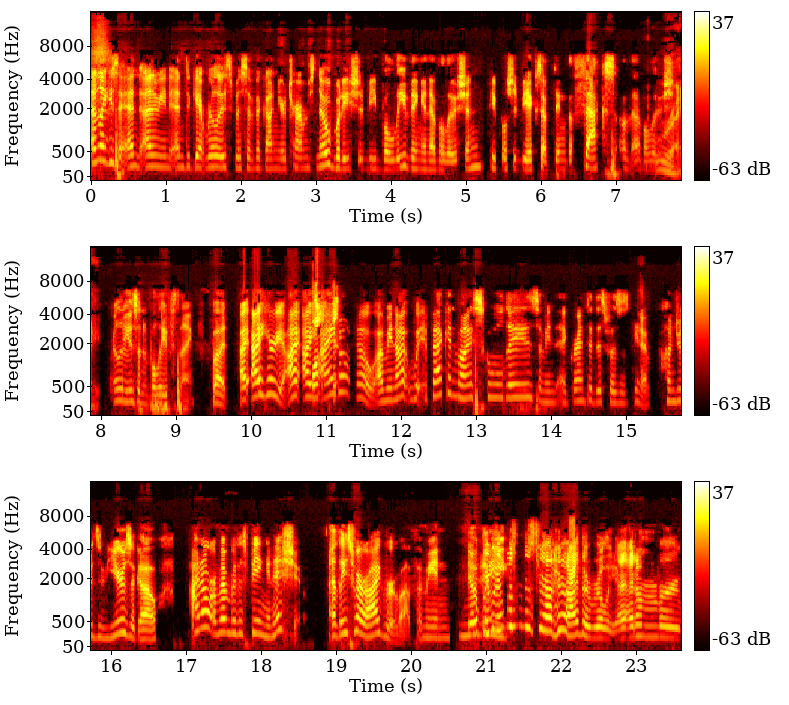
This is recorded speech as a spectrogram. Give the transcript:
And like you say, and I mean, and to get really specific on your terms, nobody should be believing in evolution. People should be accepting the facts of evolution. Right. It really isn't a belief thing. But I, I hear you. I, I, Well, I don't know. I mean, I w- back in my school days. I mean, uh, granted, this was you know hundreds of years ago. I don't remember this being an issue. At least where I grew up. I mean, It, nobody. it wasn't an issue out here either, really. I, I don't remember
